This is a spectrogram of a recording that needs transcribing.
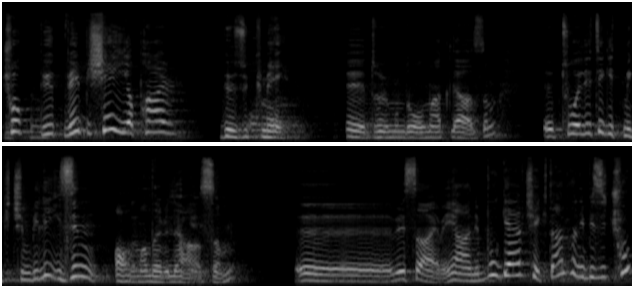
Çok büyük ve bir şey yapar gözükme e, durumunda olmak lazım. E, tuvalete gitmek için bile izin almaları lazım. E, vesaire. Yani bu gerçekten hani bizi çok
